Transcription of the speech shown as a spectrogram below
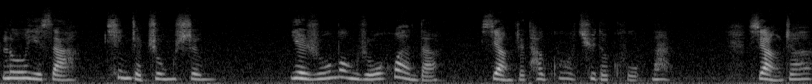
路易莎听着钟声，也如梦如幻的想着他过去的苦难，想着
